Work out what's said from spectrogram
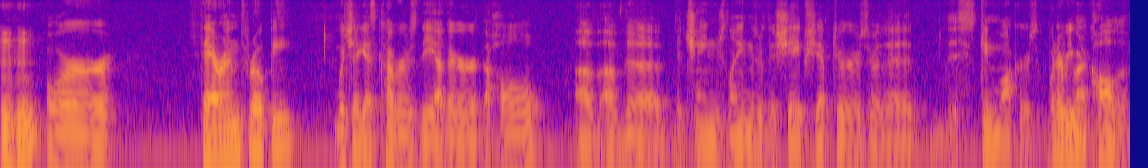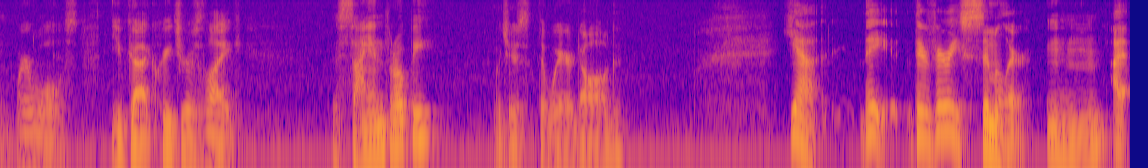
Mm-hmm. or therianthropy, which I guess covers the other the whole of, of the the changelings or the shapeshifters or the the skinwalkers, whatever you want to call them, werewolves. You've got creatures like the cynanthropy, which is the were dog. Yeah, they they're very similar. Mm-hmm. I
